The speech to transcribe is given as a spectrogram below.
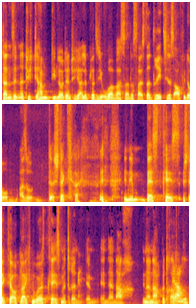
dann sind natürlich, die haben die Leute natürlich alle plötzlich Oberwasser. Das heißt, da dreht sich das auch wieder um. Also da steckt ja in dem Best Case steckt ja auch gleich ein Worst Case mit drin im, in, der Nach, in der Nachbetrachtung.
